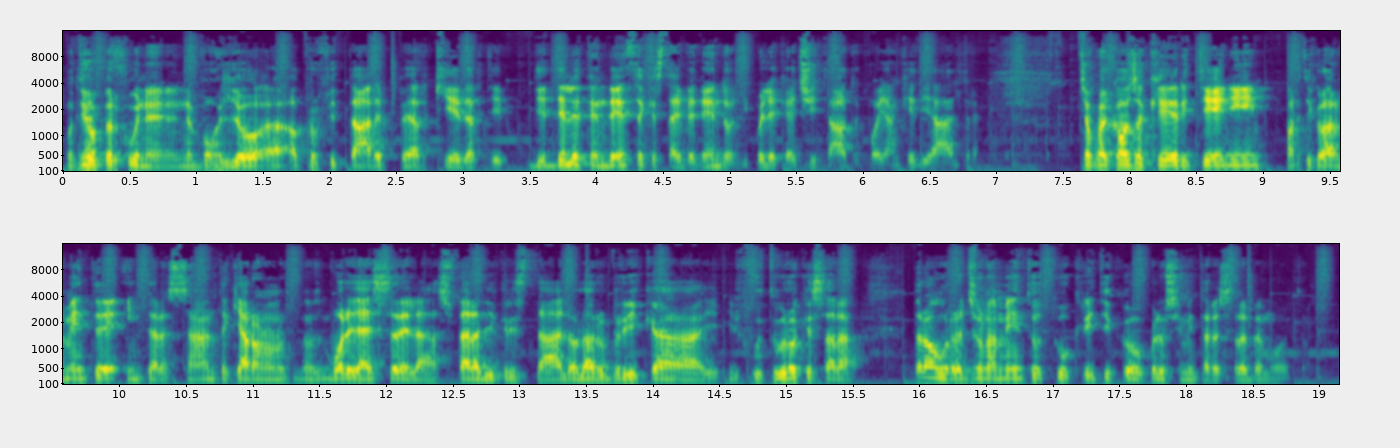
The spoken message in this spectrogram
Motivo per cui ne, ne voglio uh, approfittare per chiederti di, delle tendenze che stai vedendo, di quelle che hai citato e poi anche di altre. C'è qualcosa che ritieni particolarmente interessante? Chiaro, non, non vuole essere la sfera di cristallo, la rubrica il futuro che sarà, però un ragionamento tuo critico, quello sì mi interesserebbe molto.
